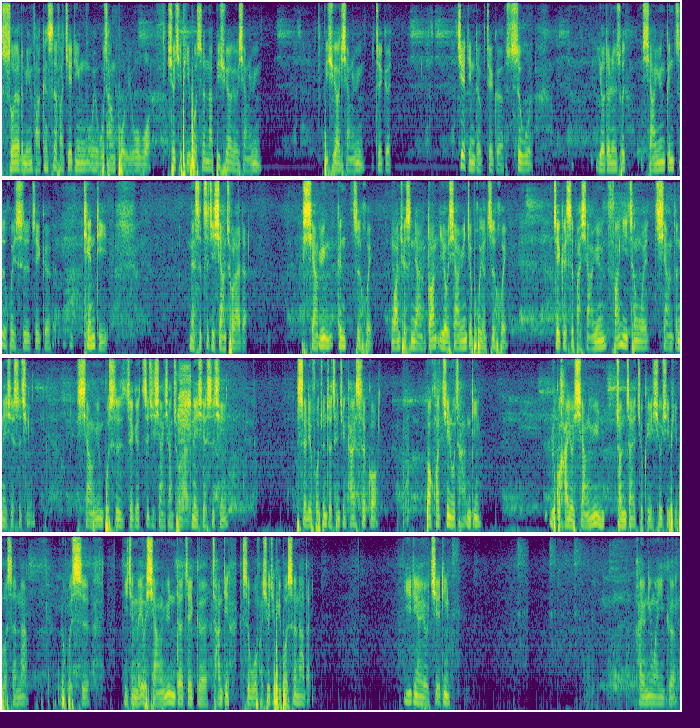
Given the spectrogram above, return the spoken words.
所有的民法跟设法界定为无常、苦与无我。修习毗婆舍那，必须要有响应，必须要响应这个界定的这个事物。有的人说，祥云跟智慧是这个天敌，那是自己想出来的。响应跟智慧完全是两端，有祥云就不会有智慧。这个是把祥云翻译成为想的那些事情。祥云不是这个自己想象出来的那些事情。舍利弗尊者曾经开示过，包括进入禅定，如果还有祥云存在，就可以修习皮婆舍那。如果是已经没有响应的这个禅定，是无法修习毗婆舍那的。一定要有界定。还有另外一个。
